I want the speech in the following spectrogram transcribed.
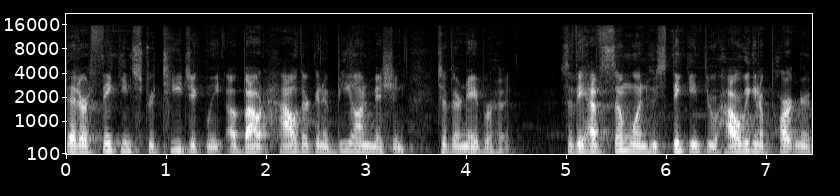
that are thinking strategically about how they're going to be on mission to their neighborhood. So they have someone who's thinking through how are we going to partner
